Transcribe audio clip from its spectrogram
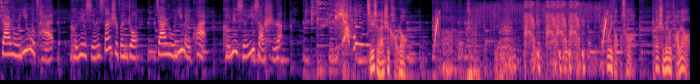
加入一木材可运行三十分钟，加入一煤块可运行一小时。接下来是烤肉，味道不错。但是没有调料，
